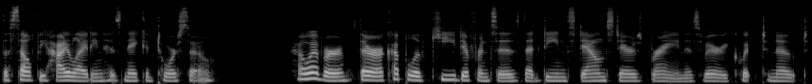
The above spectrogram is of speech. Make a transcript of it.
the selfie highlighting his naked torso. However, there are a couple of key differences that Dean's downstairs brain is very quick to note.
